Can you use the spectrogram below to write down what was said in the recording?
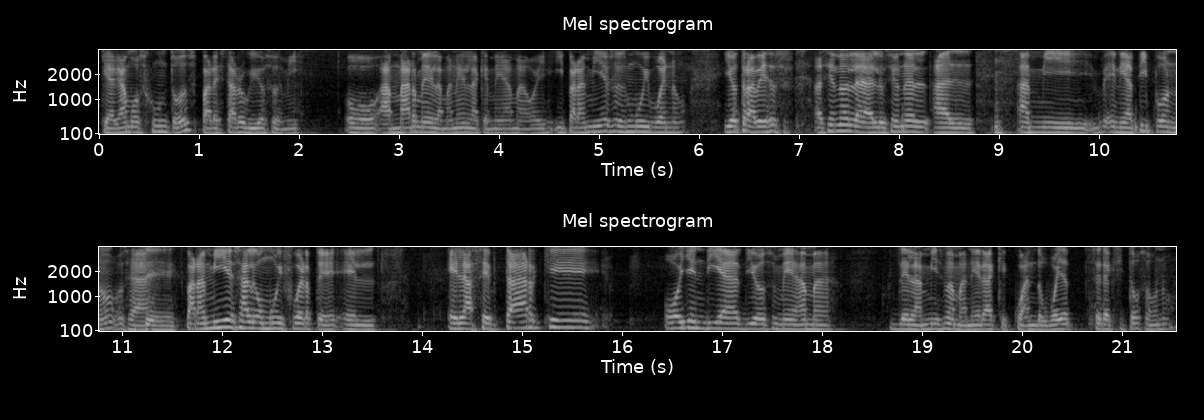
que hagamos juntos para estar orgulloso de mí o amarme de la manera en la que me ama hoy. Y para mí eso es muy bueno. Y otra vez, haciendo la alusión al, al a mi eneatipo, ¿no? O sea, para mí es algo muy fuerte el, el aceptar que hoy en día Dios me ama de la misma manera que cuando voy a ser exitoso, ¿no?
